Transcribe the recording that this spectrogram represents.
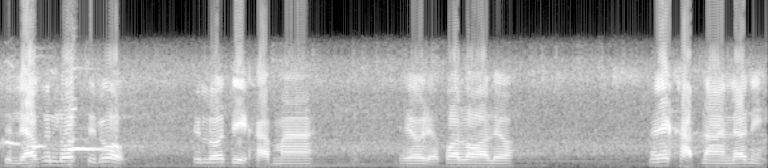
เสร็จแล้วขึ้นรถสิลูก ขึ้นรถดิขับมา เร็วเดี๋ยวพ่อรอเร็ว ไม่ได้ขับนานแล้วนี่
